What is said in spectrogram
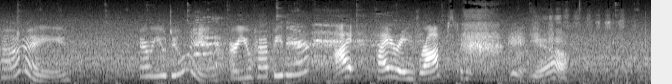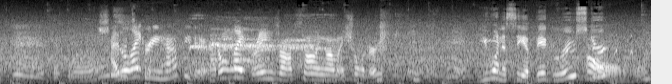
Hi. How are you doing? Are you happy there? hi, hi, raindrops. Yeah. I don't like. pretty happy there. I don't like raindrops falling on my shoulder. You want to see a big rooster? Oh.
